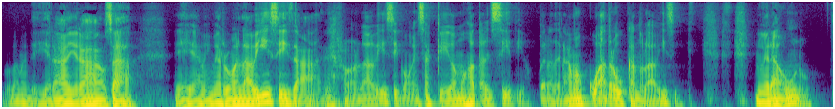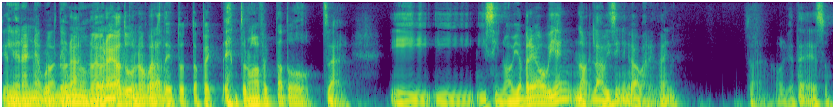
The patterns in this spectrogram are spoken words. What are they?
totalmente. Y era, y era o sea, eh, a mí me roban la bici, ah, me roban la bici con esas que íbamos a tal sitio. Pero éramos cuatro buscando la bici. No era uno. Y no era el network de no era, uno, No era era network tú, de no, espérate, esto, esto esto nos afecta a todos, ¿sabes? Y, y, y si no había bregado bien, no, la bici no iba a aparecer. O sea, olvídate de eso.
